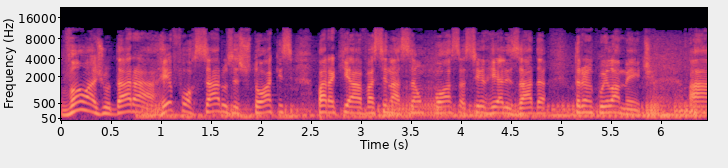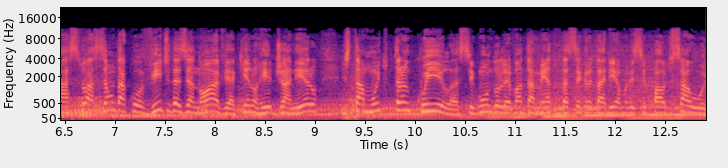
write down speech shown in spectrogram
vão ajudar a reforçar os estoques para que a vacinação possa ser realizada tranquilamente. A situação da Covid-19 aqui no Rio de Janeiro está muito tranquila, segundo o levantamento da Secretaria Municipal de Saúde.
